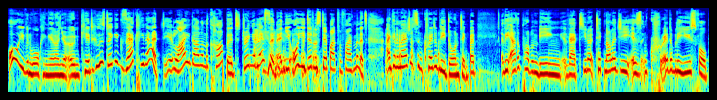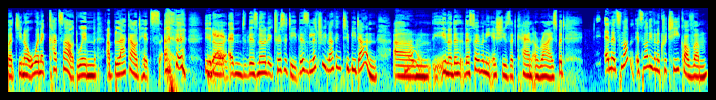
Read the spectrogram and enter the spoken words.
or even walking in on your own kid who's doing exactly that. You're lying down on the carpet during a lesson and you, all you did was step out for five minutes. I can imagine it's incredibly daunting, but the other problem being that, you know, technology is incredibly useful, but, you know, when it cuts out, when a blackout hits, you know, and there's no electricity, there's literally nothing to be done. Um, You know, there, there's so many issues that can arise, but, and it's not, it's not even a critique of, um,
